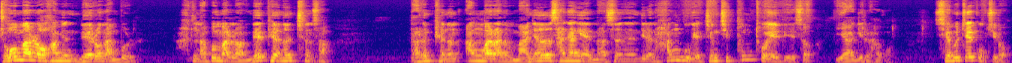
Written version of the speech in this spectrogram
좋은 말로 하면 내로남불, 아주 나쁜 말로 하면 내 편은 천사, 다른 편은 악마라는 마녀 사냥에 나서는 이런 한국의 정치 풍토에 대해서 이야기를 하고 세 번째 꼭지로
